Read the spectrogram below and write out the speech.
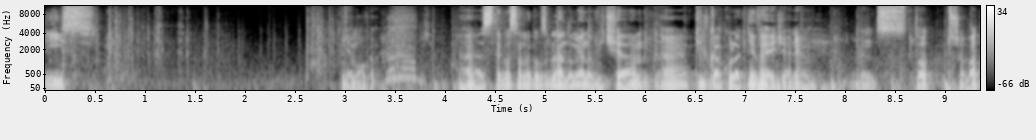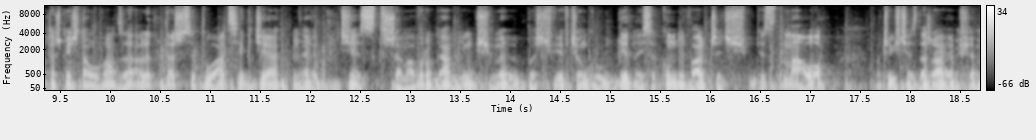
Is. Nie mogę. E, Z tego samego względu, mianowicie e, kilka kulek nie wejdzie, nie? Więc to trzeba też mieć na uwadze, ale też sytuacje, gdzie, e, gdzie z trzema wrogami musimy właściwie w ciągu jednej sekundy walczyć jest mało. Oczywiście zdarzają się.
